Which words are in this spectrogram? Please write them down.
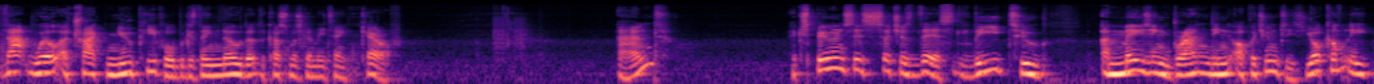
that will attract new people because they know that the customer is going to be taken care of. And experiences such as this lead to amazing branding opportunities. Your company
